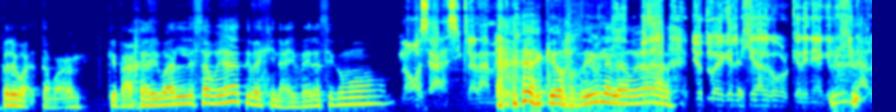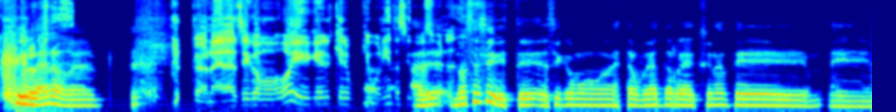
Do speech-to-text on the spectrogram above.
pero igual, está weón. Que paja igual esa weá, te imagináis ver así como, No, o sea, sí, claramente. qué horrible la O weá, sea, weón. yo tuve que elegir algo porque tenía que elegir algo. Claro, weón. Pero no era así como, oye, qué, qué, qué bonita A ver, no sé si viste así como estas weas de reacciones de eh,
